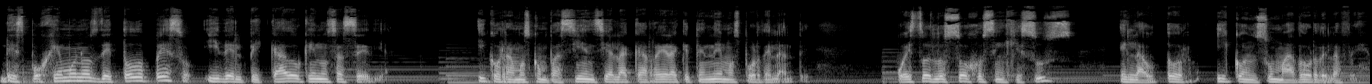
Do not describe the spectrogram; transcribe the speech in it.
despojémonos de todo peso y del pecado que nos asedia, y corramos con paciencia la carrera que tenemos por delante puestos los ojos en Jesús, el autor y consumador de la fe.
